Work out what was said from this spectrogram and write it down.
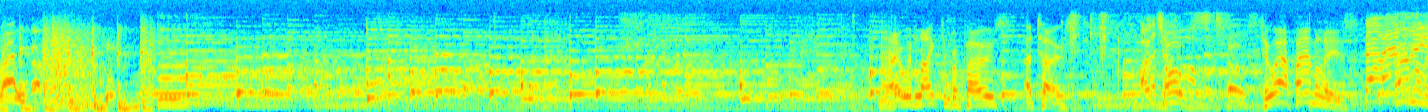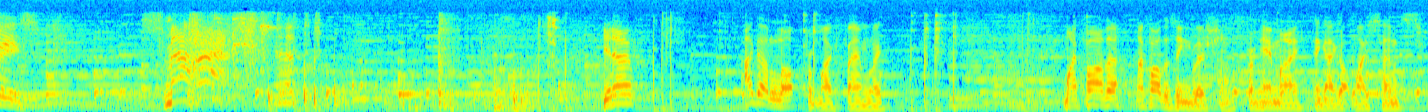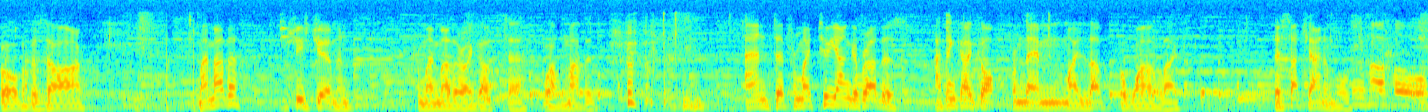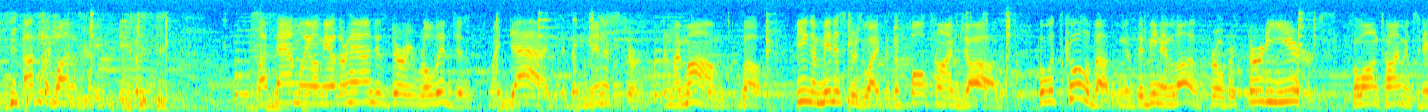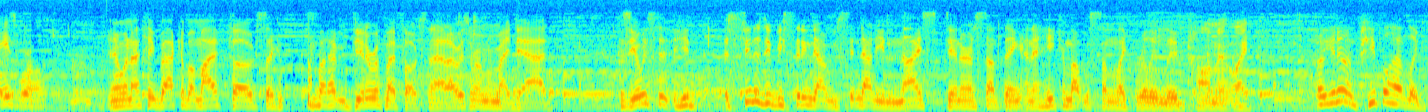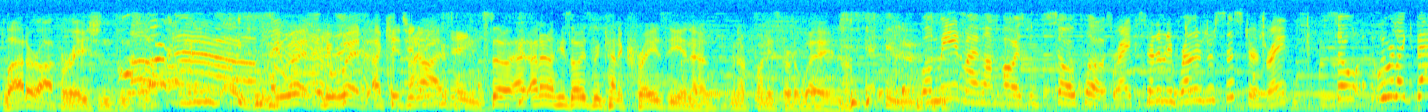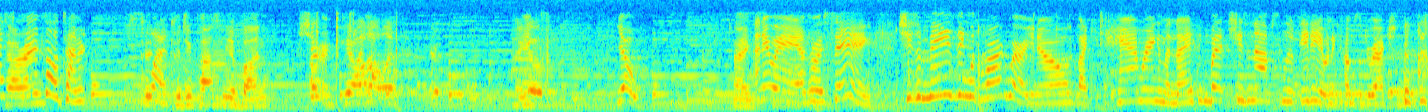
sexual. I would like to propose a toast. A, a toast. toast. To our families. Families. families. Smash. you know, I got a lot from my family. My father, my father's English, and from him I think I got my sense for the bizarre my mother, she's German. From my mother I got, uh, well, mothered. and uh, from my two younger brothers, I think I got from them my love for wildlife. They're such animals. Oh, that's for me, Stephen. My family, on the other hand, is very religious. My dad is a minister, and my mom, well, being a minister's wife is a full-time job. But what's cool about them is they've been in love for over 30 years. It's a long time in today's world. You know, when I think back about my folks, like about having dinner with my folks and that, I always remember my dad. Because he always, he'd, as soon as he'd be sitting down, we'd be sitting down to eat a nice dinner or something, and then he'd come up with some, like, really lewd comment, like, oh, you know, and people have, like, bladder operations and stuff. he would, he would, I kid you not. So, I, I don't know, he's always been kind of crazy in a, in a funny sort of way, you know? Well, me and my mom have always been so close, right? Because we don't have any brothers or sisters, right? So we were like best Karen? friends all the time. Could, what? could you pass me a bun? Sure. Oh, here, I got one. Here. There you go. Yo. Thanks. Anyway, as I was saying, she's amazing with hardware, you know, like hammering and the knifing, but she's an absolute idiot when it comes to directions. It's this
